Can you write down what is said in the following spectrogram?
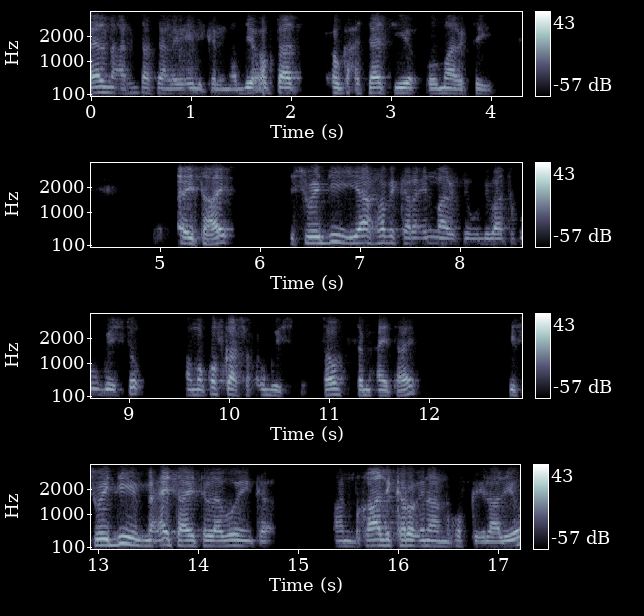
meelna arrintaas aan laga heli karin. Haddii xogtaas xog xasaasiya oo maaragtay ay tahay isweydii yaa rabi kara in maaragtay uu dhibaato ku geysto ama qofkaas wax u geysto. Sababtase maxay tahay isweydii maxay tahay tallaabooyinka aan qaadi karo inaan qofka ilaaliyo?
